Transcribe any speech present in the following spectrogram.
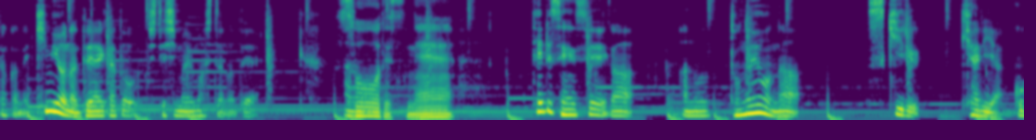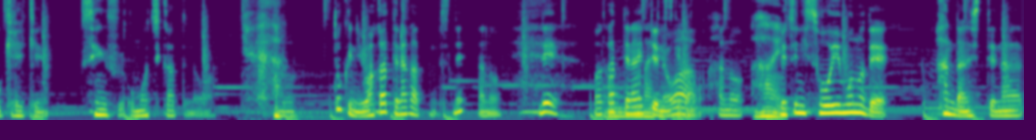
なんかね奇妙な出会い方をしてしまいましたのでそうですね。てる先生があのどのようなスキルキャリアご経験センスお持ちかっていうのは あの特に分かってなかったんですね。あので分かってないっていうのはあのはい。別にそういうもので判断してな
